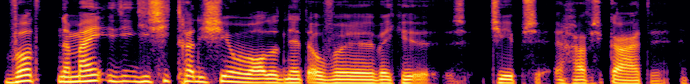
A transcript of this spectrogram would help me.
Wat naar mij, je, je ziet traditioneel, we hadden het net over, weet je, chips en grafische kaarten. En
